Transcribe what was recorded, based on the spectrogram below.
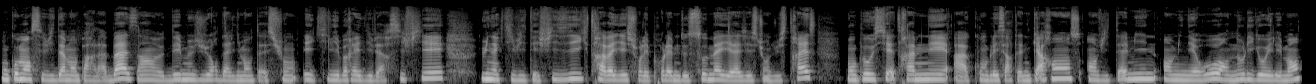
On commence évidemment par la base, hein, des mesures d'alimentation équilibrées et diversifiées, une activité physique, travailler sur les problèmes de sommeil et la gestion du stress. Mais on peut aussi être amené à combler certaines carences en vitamines, en minéraux, en oligo-éléments.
